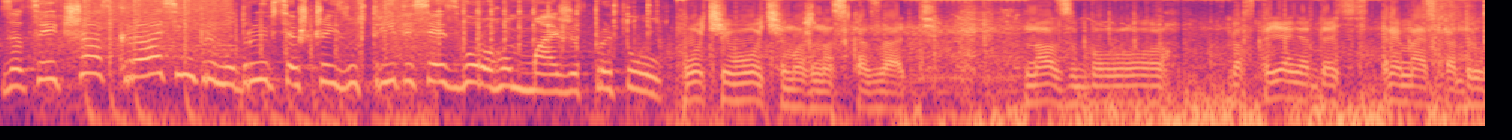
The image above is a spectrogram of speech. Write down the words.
За цей час красінь примудрився ще й зустрітися із ворогом майже впритул. очі в очі, можна сказати. У нас було розстояння десь 3 метри друг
